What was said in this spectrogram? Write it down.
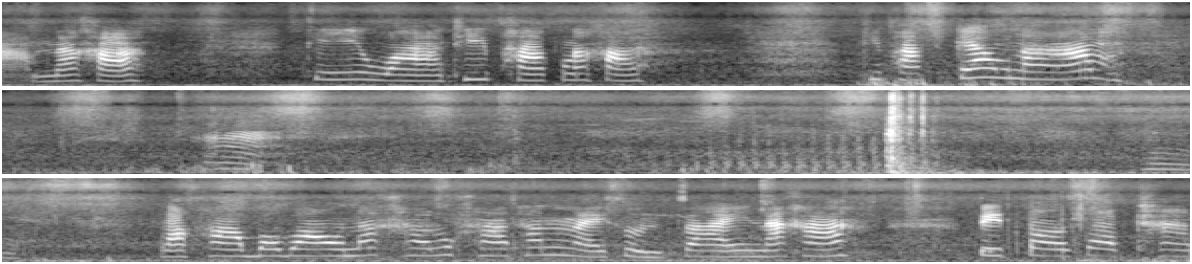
3 นะคะ ที่วางที่พักนะคะ ที่พักแก้วน้ำอ่านี่ราคาเบาๆนะคะ ลูกค้าท่านไหนสนใจนะคะ ติดต่อสอบถาม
